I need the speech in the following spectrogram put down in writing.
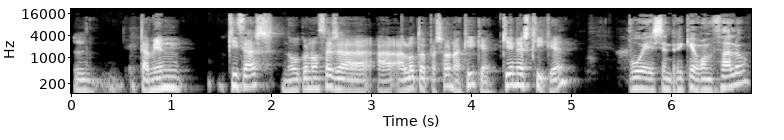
También quizás no conoces a, la otra persona, Quique. ¿Quién es Quique? Pues Enrique Gonzalo,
